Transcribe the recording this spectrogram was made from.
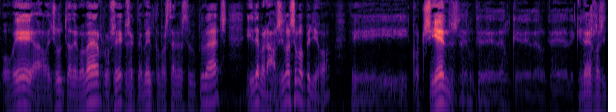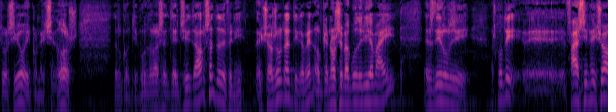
o bé a la Junta de Govern, no sé exactament com estan estructurats, i demanar-los la seva opinió, i conscients del que, del que, del que, de quina és la situació i coneixedors del contingut de la sentència i tal, s'han de definir. Això és autènticament. El que no se m'acudiria mai és dir-los escolti, eh, facin això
